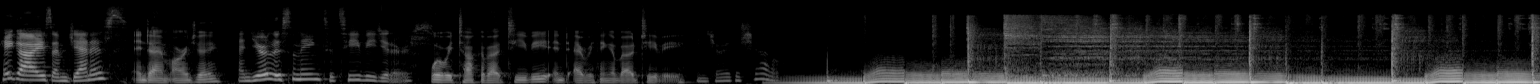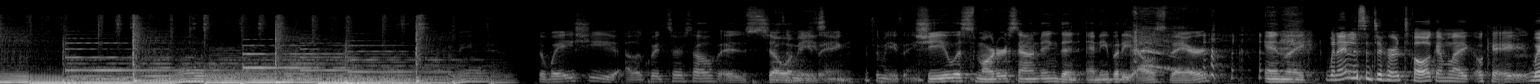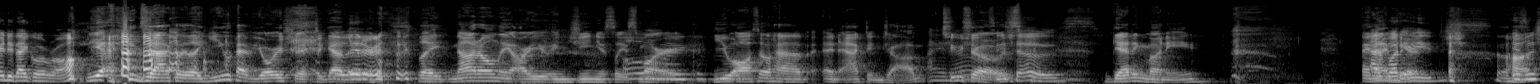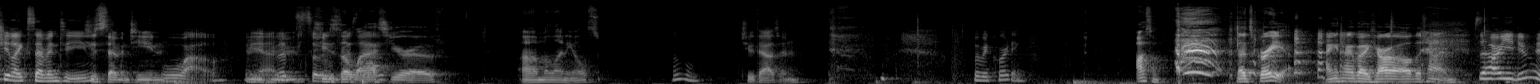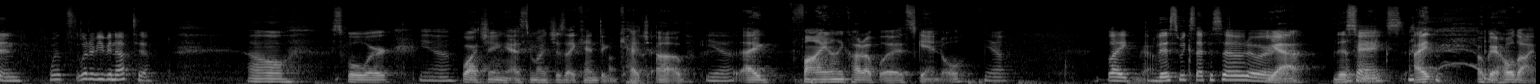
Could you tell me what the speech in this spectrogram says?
Hey guys, I'm Janice, And I'm RJ, and you're listening to TV Jitters. where we talk about TV and everything about TV. Enjoy the show. The way she eloquates herself is so It's amazing. It's amazing. She was smarter sounding than anybody else there. and like, when I listen to her talk, I'm like, okay, where did I go wrong? yeah, exactly. Like you have your shit together. Literally. Like not only are you ingeniously Oh smart, you also have an acting job, I two know, shows, Two shows. getting money. And At I'm what here. age? Huh? Isn't she like 17? She's 17. wow. Yeah, Mhm. that's so She's the last year of uh, millennials, Oh, 2000. we're recording. Awesome. That's great. I can talk about Yara all the time. So how are you doing? What's what have you been up to? Oh, schoolwork, Yeah. watching as much as I can to catch up. Yeah. I finally caught up with Scandal. Yeah. Like Yeah. this week's episode or Yeah, this Okay. week's. I okay, hold on.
